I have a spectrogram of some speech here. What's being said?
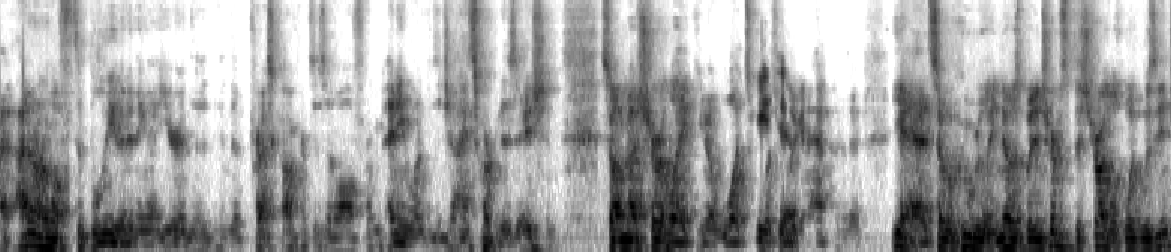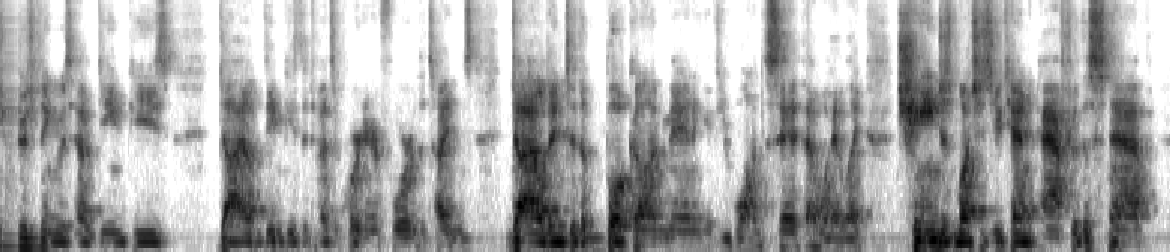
I, I, don't know if to believe anything I hear in the in the press conferences at all from anyone in the Giants organization. So I'm not sure, like you know, what's what's really going to happen there. Yeah, and so who really knows? But in terms of the struggles, what was interesting was how Dean Pees dialed. Dean Pees, the defensive coordinator for the Titans, dialed into the book on Manning, if you wanted to say it that way. Like change as much as you can after the snap,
